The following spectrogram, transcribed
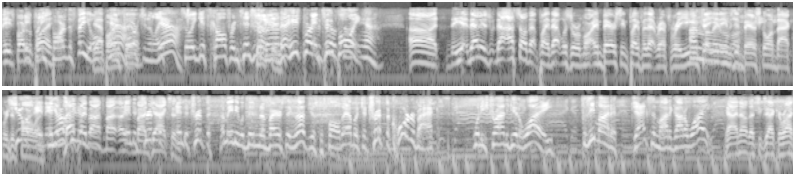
He's part of the play. He's part of the field. Yeah, part of the field. Unfortunately, Yeah. so he gets called for intentional So, grounding. he's part of the two field, so, points. yeah. Uh, that is. That, I saw that play. That was a remar- embarrassing play for that referee. You can tell he was embarrassed going backwards and Sure, falling. and, that play by, by, uh, to by trip Jackson. And to trip, the, I mean, it would have been embarrassing enough just to fall down, but to trip the quarterback when he's trying to get away, because he might have, Jackson might have got away. Yeah, I know that's exactly right.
